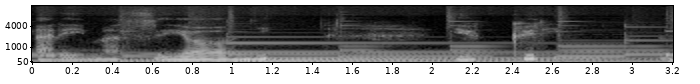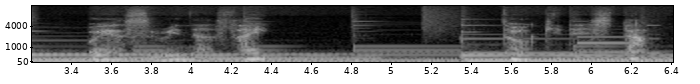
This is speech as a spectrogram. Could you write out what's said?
ありますように。ゆっくりおやすみなさい。陶器でした。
